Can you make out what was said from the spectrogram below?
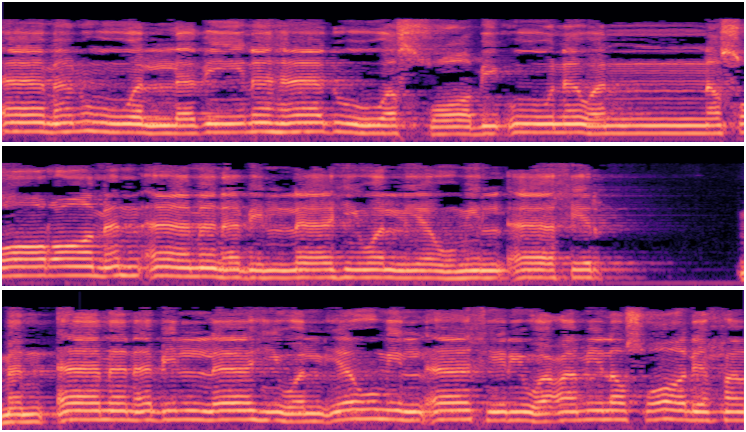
آمنوا والذين هادوا والصابئون والنصارى من آمن بالله واليوم الآخر من آمن بالله واليوم الآخر وعمل صالحا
